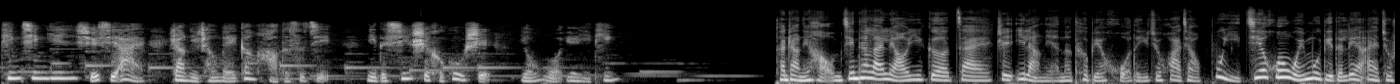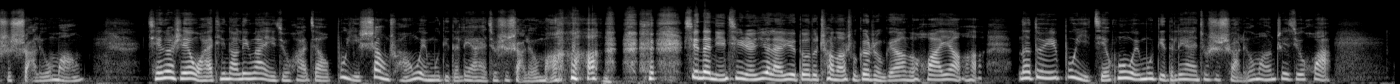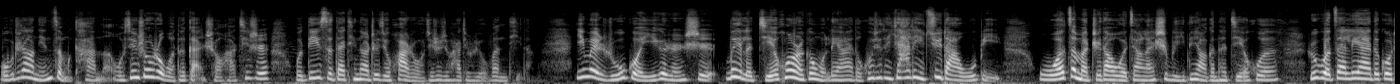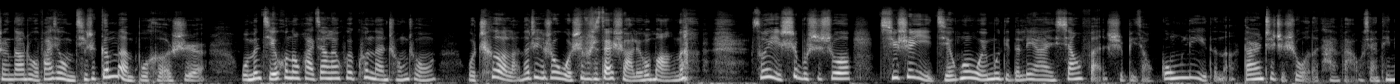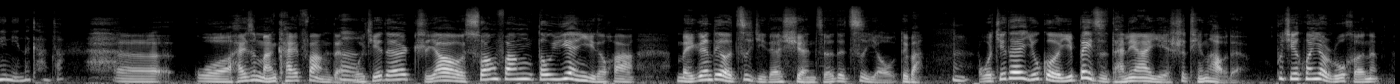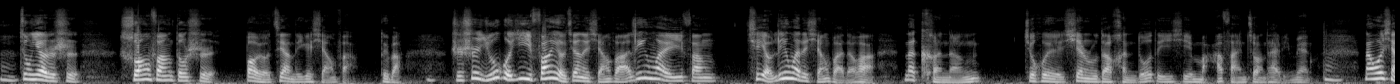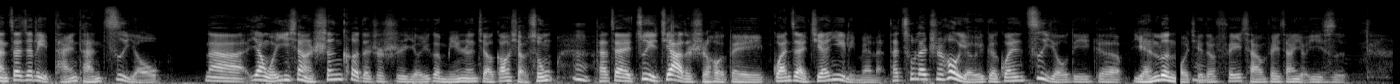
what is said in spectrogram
听清音，学习爱，让你成为更好的自己。你的心事和故事，有我愿意听。团长你好，我们今天来聊一个在这一两年呢特别火的一句话，叫“不以结婚为目的的恋爱就是耍流氓”。前段时间我还听到另外一句话，叫“不以上床为目的的恋爱就是耍流氓”。现在年轻人越来越多的创造出各种各样的花样哈。那对于“不以结婚为目的的恋爱就是耍流氓”这句话。我不知道您怎么看呢？我先说说我的感受哈。其实我第一次在听到这句话的时候，我觉得这句话就是有问题的。因为如果一个人是为了结婚而跟我恋爱的，我会觉得压力巨大无比。我怎么知道我将来是不是一定要跟他结婚？如果在恋爱的过程当中，我发现我们其实根本不合适，我们结婚的话将来会困难重重，我撤了，那这个时候我是不是在耍流氓呢？所以是不是说，其实以结婚为目的的恋爱相反是比较功利的呢？当然这只是我的看法，我想听听您的看法。呃。我还是蛮开放的，我觉得只要双方都愿意的话，每个人都有自己的选择的自由，对吧？嗯，我觉得如果一辈子谈恋爱也是挺好的，不结婚又如何呢？嗯，重要的是双方都是抱有这样的一个想法，对吧？只是如果一方有这样的想法，另外一方却有另外的想法的话，那可能就会陷入到很多的一些麻烦状态里面。嗯，那我想在这里谈一谈自由。那让我印象很深刻的就是有一个名人叫高晓松，嗯，他在醉驾的时候被关在监狱里面了。他出来之后有一个关于自由的一个言论，我觉得非常非常有意思。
